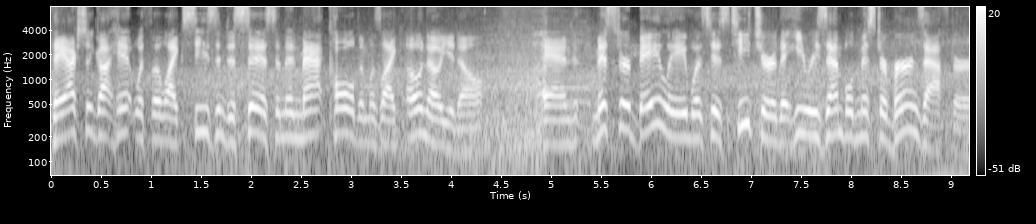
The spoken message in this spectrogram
they actually got hit with the like cease and desist, and then Matt called and was like, "Oh no, you don't." And Mr. Bailey was his teacher that he resembled Mr. Burns after,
